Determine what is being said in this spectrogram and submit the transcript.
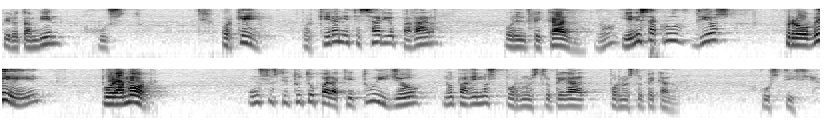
pero también justo. ¿Por qué? Porque era necesario pagar por el pecado. Y en esa cruz Dios provee por amor un sustituto para que tú y yo no paguemos por nuestro, por nuestro pecado. Justicia.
